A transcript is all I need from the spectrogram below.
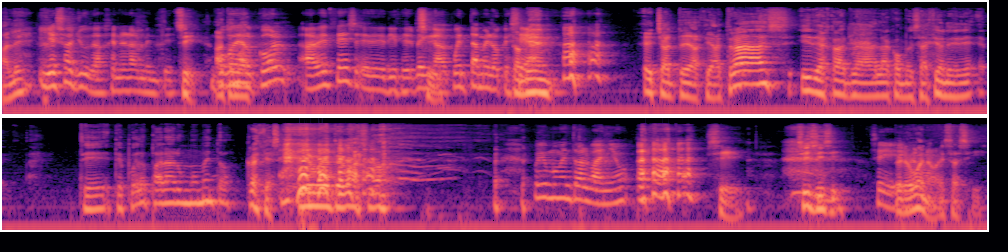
¿vale? Y eso ayuda generalmente. Sí, Un poco de tomar- alcohol, a veces eh, dices, venga, Sí. cuéntame lo que También sea. echarte hacia atrás y dejar la, la conversación. y de, ¿Te, ¿Te puedo parar un momento? Gracias. Y luego te vas, ¿no? Voy un momento al baño. Sí, sí, sí, sí. Sí, Pero es bueno, es así.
